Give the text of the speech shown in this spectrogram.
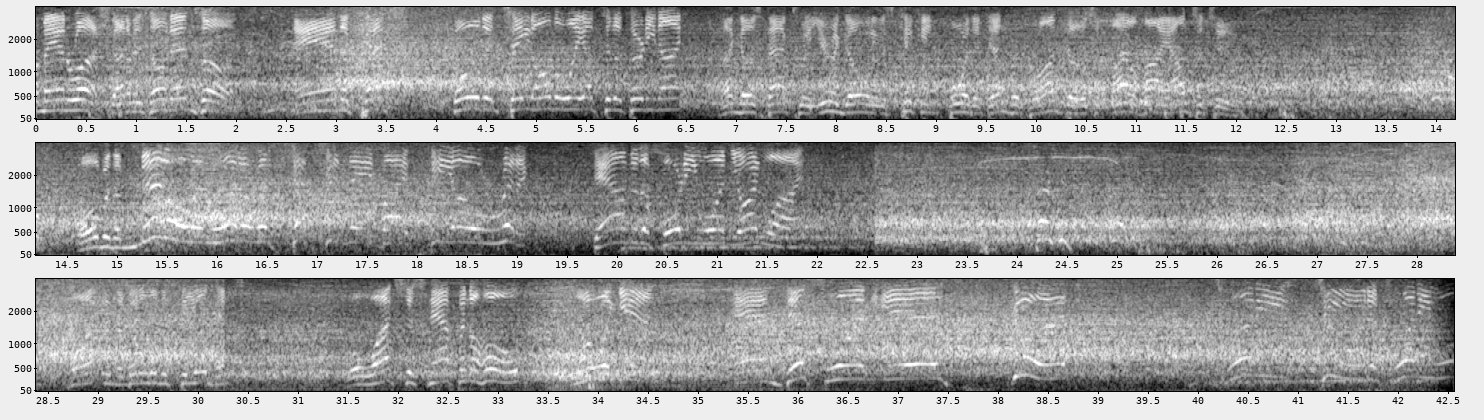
Four-man rush out of his own end zone. And the catch. Golden Tate all the way up to the 39. That goes back to a year ago when he was kicking for the Denver Broncos at mile-high altitude. Over the middle, and what a reception made by Theo Riddick down to the 41-yard line. Caught in the middle of the field. We'll watch the snap and the hold. Low again. And this one is good. 22 to 21.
